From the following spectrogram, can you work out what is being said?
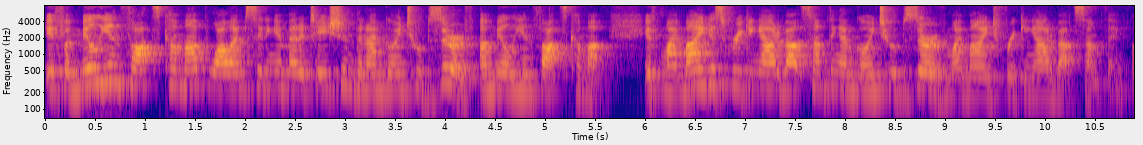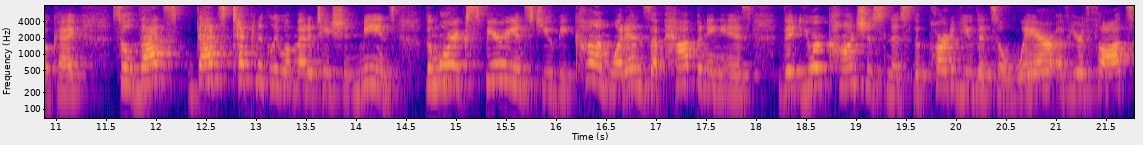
if a million thoughts come up while I'm sitting in meditation, then I'm going to observe a million thoughts come up. If my mind is freaking out about something, I'm going to observe my mind freaking out about something, okay? So that's that's technically what meditation means. The more experienced you become, what ends up happening is that your consciousness, the part of you that's aware of your thoughts,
